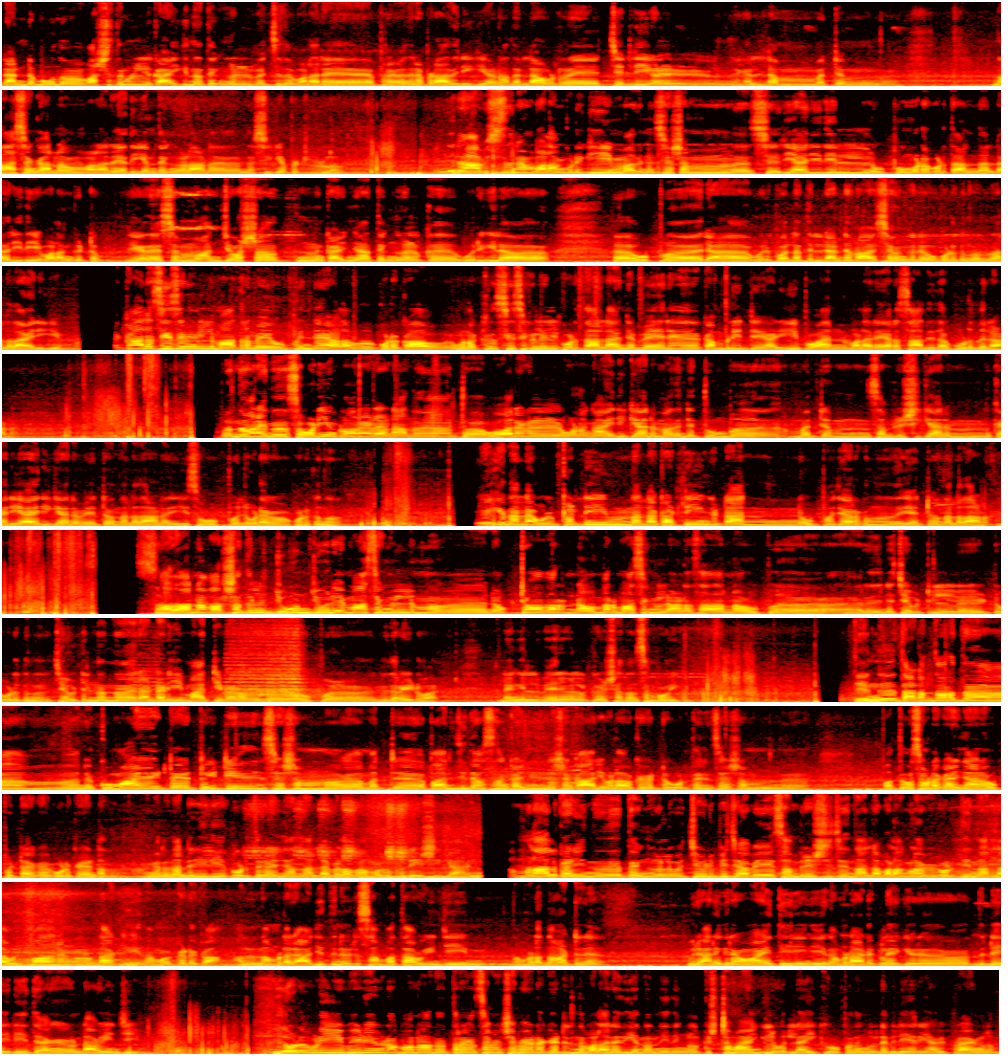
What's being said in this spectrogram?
രണ്ട് മൂന്ന് വർഷത്തിനുള്ളിൽ കായ്ക്കുന്ന തെങ്ങുകൾ വെച്ചത് വളരെ പ്രയോജനപ്പെടാതിരിക്കുകയാണ്. അതെല്ലാം ഉടനെ ചെല്ലികൾ എല്ലാം മറ്റും നാശം കാരണം വളരെയധികം തെങ്ങുകളാണ് നശിക്കപ്പെട്ടിട്ടുള്ളത്. ഇങ്ങനെ ആവശ്യത്തിന് വളം കുടിക്കുകയും അതിനുശേഷം ശരിയായ രീതിയിൽ ഉപ്പും കൂടെ കൊടുത്താൽ നല്ല രീതിയിൽ വളം കിട്ടും. ഏകദേശം അഞ്ച് വർഷം കഴിഞ്ഞ തെങ്ങുകൾക്ക് ഒരു കിലോ ഉപ്പ് ഒരു കൊല്ലത്തിൽ രണ്ട് പ്രാവശ്യമെങ്കിലും കൊടുക്കുന്നത് നല്ലതായിരിക്കും. മഴക്കാല സീസണുകളിൽ മാത്രമേ ഉപ്പിന്റെ അളവ് കൊടുക്കാവൂ ഉണക്ക് സീസണുകളിൽ കൊടുത്താൽ അതിന്റെ വേര് കംപ്ലീറ്റ് അഴുകിപ്പോകാൻ വളരെയേറെ സാധ്യത കൂടുതലാണ്. ഉപ്പെന്ന് പറയുന്നത് സോഡിയം ക്ലോറൈഡാണ് അത് ഓലകൾ ഉണങ്ങാതിരിക്കാനും അതിന്റെ തുമ്പ് മറ്റും സംരക്ഷിക്കാനും കരിയായിരിക്കാനും ഏറ്റവും നല്ലതാണ് ഈ സോപ്പിലൂടെ കൊടുക്കുന്നത്. എനിക്ക് നല്ല ഉൾക്കട്ടിയും നല്ല കട്ടിയും കിട്ടാൻ ഉപ്പ് ചേർക്കുന്നത് ഏറ്റവും നല്ലതാണ്. സാധാരണ വർഷത്തിൽ ജൂൺ ജൂലൈ മാസങ്ങളിലും ഒക്ടോബർ നവംബർ മാസങ്ങളിലാണ് സാധാരണ ഉപ്പ് ഇതിന്റെ ചെവിട്ടിൽ ഇട്ട് കൊടുക്കുന്നത്. ചെവിട്ടിൽ നിന്ന് രണ്ടടി മാറ്റി വേണം ഇത് ഉപ്പ് വിതറിയിടുവാൻ. അല്ലെങ്കിൽ വേരുകൾക്ക് ക്ഷതം സംഭവിക്കും. തെങ്ങ് തടം തുറത്ത് പിന്നെ കുമ്മായിട്ട് ട്രീറ്റ് ചെയ്തതിന് ശേഷം മറ്റ് പതിനഞ്ച് ദിവസം കഴിഞ്ഞതിന് ശേഷം കാലിവളമൊക്കെ ഇട്ട് കൊടുത്തതിന് ശേഷം പത്ത് ദിവസം കൂടെ കഴിഞ്ഞാണ് ഉപ്പിട്ടൊക്കെ കൊടുക്കേണ്ടത്. അങ്ങനെ നല്ല രീതിയിൽ കൊടുത്തു കഴിഞ്ഞാൽ നല്ല വിളവ് നമുക്ക് പ്രതീക്ഷിക്കാം. നമ്മളാൽ കഴിയുന്നത് തെങ്ങുകൾ വെച്ച് പിടിപ്പിച്ച് അവയെ സംരക്ഷിച്ച് നല്ല വളങ്ങളൊക്കെ കൊടുത്തി നല്ല ഉൽപ്പാദനങ്ങൾ ഉണ്ടാക്കി നമുക്കെടുക്കാം അത് നമ്മുടെ രാജ്യത്തിന് ഒരു സമ്പത്താവുകയും ചെയ്യും. നമ്മുടെ നാട്ടിന് ഒരു അനുഗ്രഹമായി തീരുകയും ചെയ്യും. നമ്മുടെ അടുക്കളയ്ക്ക് ഒരു ഡെയിലി തേങ്ങ ഉണ്ടാവുകയും ചെയ്യും. ഇതോടുകൂടി ഈ വീഡിയോ ഇവിടെ പോകുന്ന ഇത്രയും സമയം ക്ഷമയോടെ കേട്ടിരുന്നു വളരെയധികം നന്ദി. നിങ്ങൾക്ക് ഇഷ്ടമായെങ്കിൽ ഒരു ലൈക്കും ഒപ്പം നിങ്ങളുടെ വിലയേറിയ അഭിപ്രായങ്ങളും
